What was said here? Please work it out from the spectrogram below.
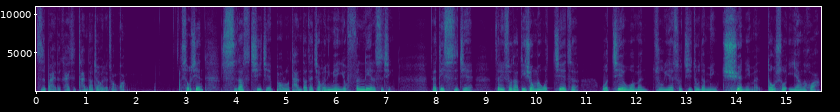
直白的开始谈到教会的状况。首先，十到十七节，保罗谈到在教会里面有分裂的事情。在第十节这里说到，弟兄们，我借着。我借我们主耶稣基督的名劝你们，都说一样的话，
